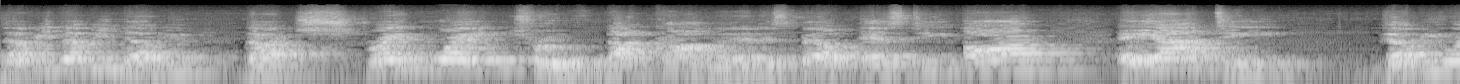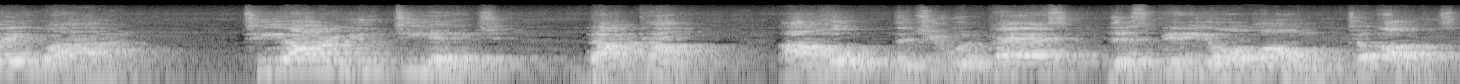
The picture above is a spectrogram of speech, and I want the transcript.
www.straitwaytruth.com and it is spelled S-T-R-A-I-T-W-A-Y-T-R-U-T-H.com. I hope that you would pass this video along to others.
